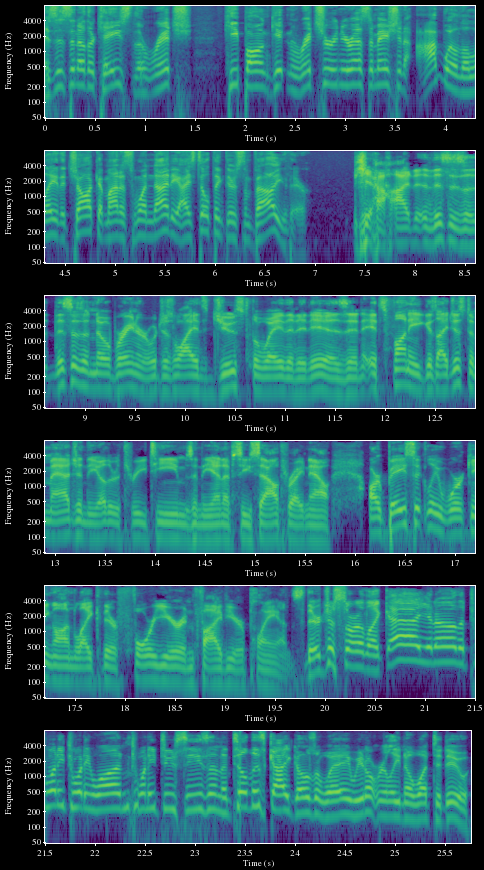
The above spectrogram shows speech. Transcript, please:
Is this another case? The rich keep on getting richer in your estimation? I'm willing to lay the chalk at minus 190. I still think there's some value there. Yeah, I, this is a this is a no brainer, which is why it's juiced the way that it is. And it's funny because I just imagine the other three teams in the NFC South right now are basically working on like their four year and five year plans. They're just sort of like, ah, you know, the 2021 22 season until this guy goes away, we don't really know what to do.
